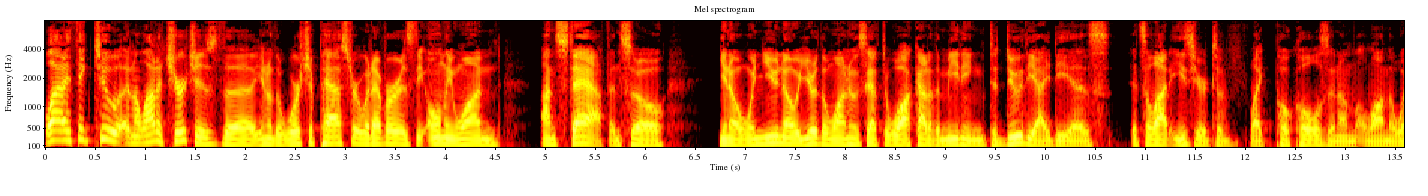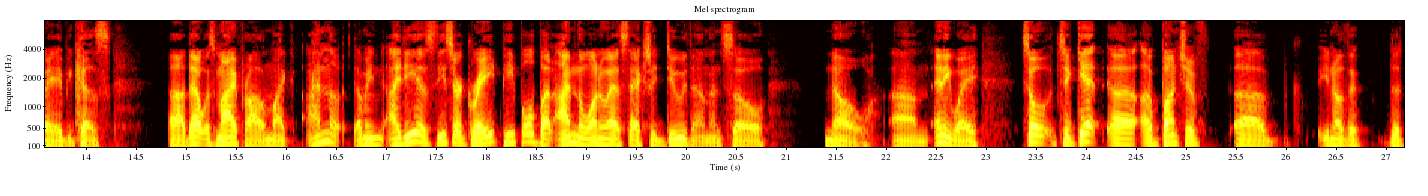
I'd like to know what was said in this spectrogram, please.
Well, I think too, in a lot of churches, the you know the worship pastor or whatever is the only one on staff, and so you know when you know you're the one who's have to walk out of the meeting to do the ideas, it's a lot easier to like poke holes in them along the way because uh, that was my problem. Like I'm the, I mean, ideas these are great people, but I'm the one who has to actually do them, and so no. Um, anyway, so to get uh, a bunch of uh, you know the the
